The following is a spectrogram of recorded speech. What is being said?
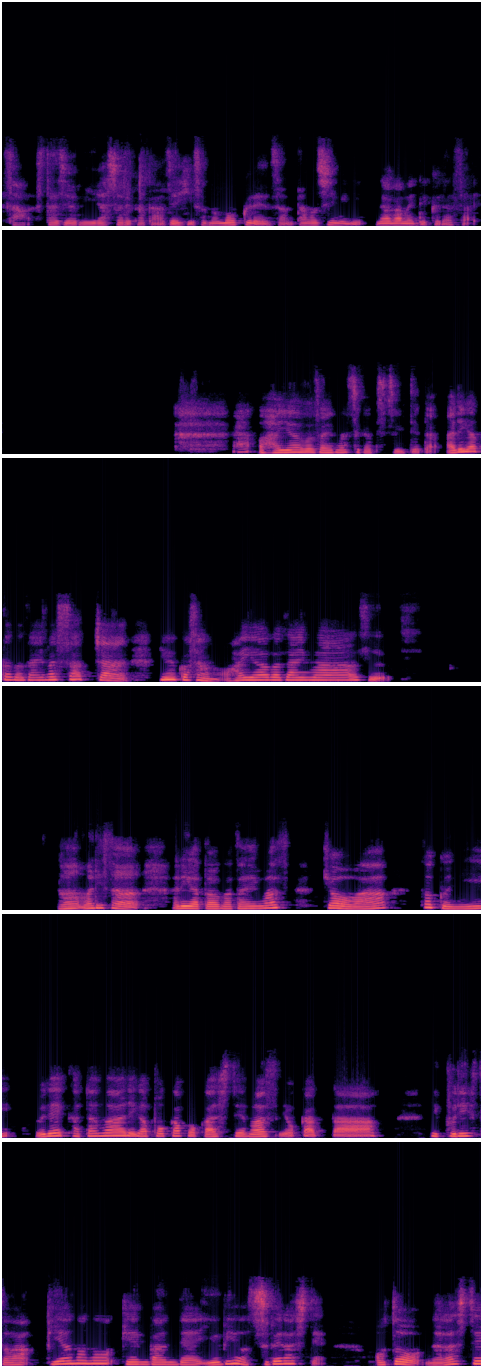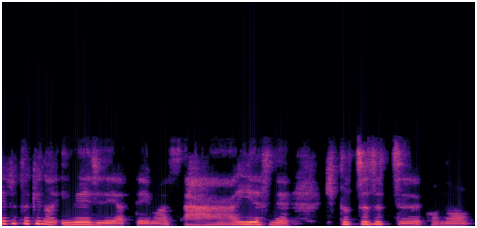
さあ、スタジオにいらっしゃる方はぜひその木蓮さん楽しみに眺めてください。おはようございますが続いてた。ありがとうございます。さっちゃん。ゆうこさんもおはようございます。あ、まりさん。ありがとうございます。今日は特に腕、肩周りがポカポカしてます。よかった。リップリフトはピアノの鍵盤で指を滑らして音を鳴らしている時のイメージでやっています。ああ、いいですね。一つずつ、この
